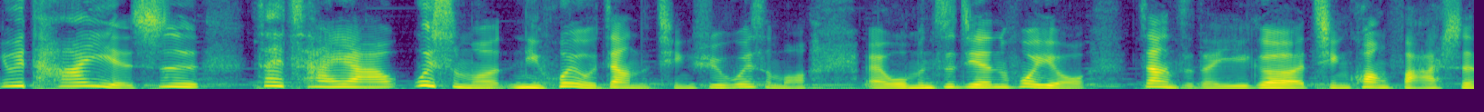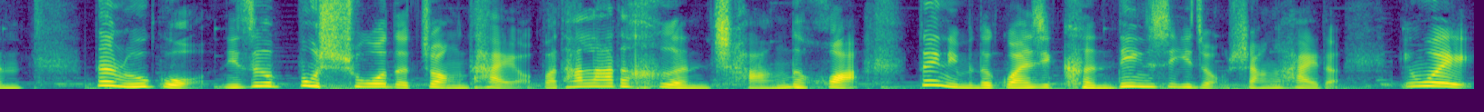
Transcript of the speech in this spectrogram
因为他也是在猜呀，为什么你会有这样的情绪？为什么哎，我们之间会有这样子的一个情况发生？但如果你这个不说的状态哦，把它拉得很长的话，对你们的关系肯定是一种伤害的。因为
